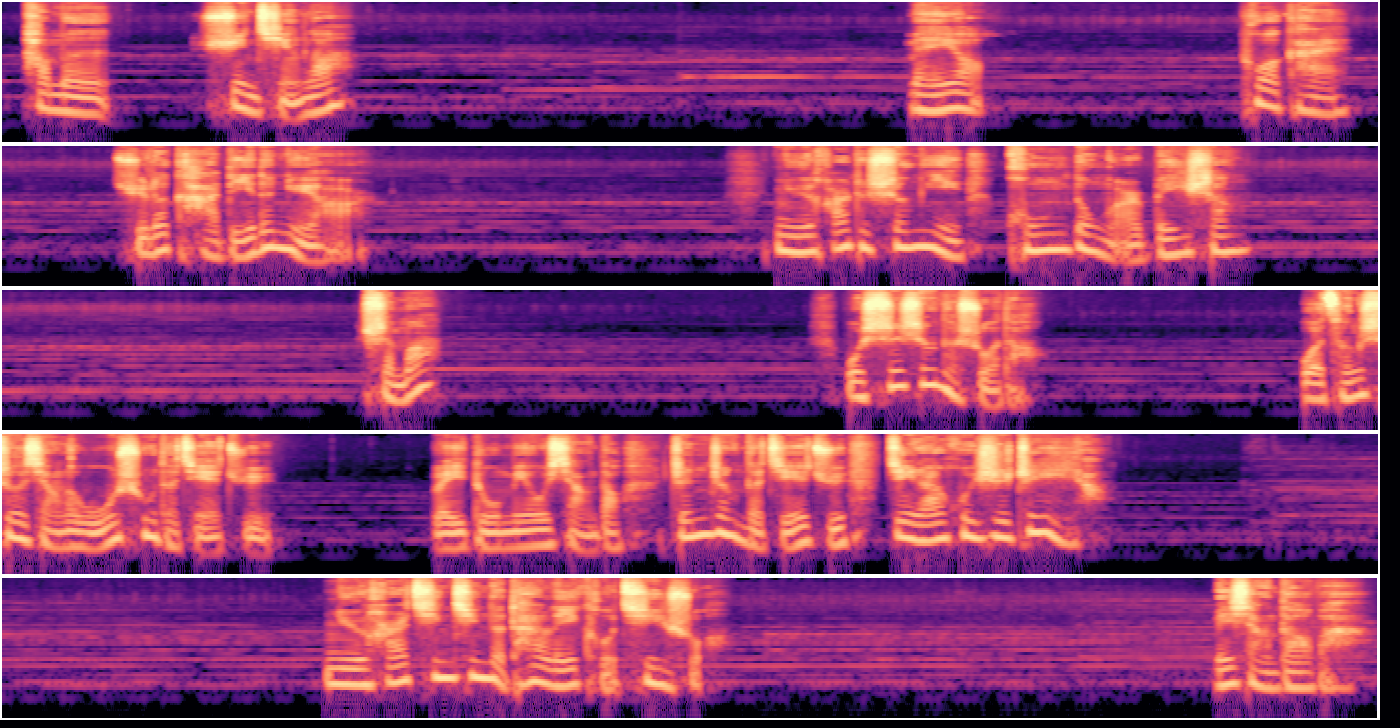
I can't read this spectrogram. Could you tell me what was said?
他们殉情了？没有。拓凯娶了卡迪的女儿。女孩的声音空洞而悲伤。什么？我失声的说道。我曾设想了无数的结局，唯独没有想到真正的结局竟然会是这样。女孩轻轻的叹了一口气，说：“没想到吧？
